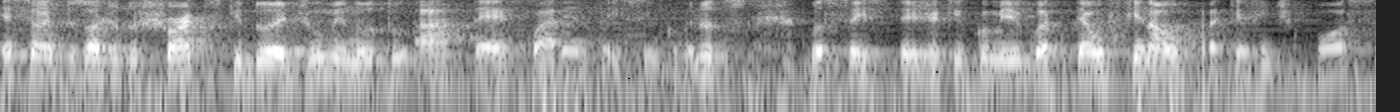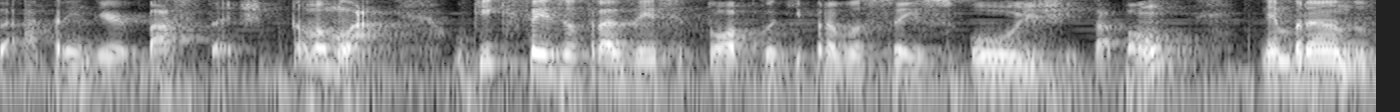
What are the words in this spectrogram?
Esse é um episódio do Shorts que dura de 1 minuto até 45 minutos. Você esteja aqui comigo até o final para que a gente possa aprender bastante. Então vamos lá. O que, que fez eu trazer esse tópico aqui para vocês hoje, tá bom? Lembrando,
